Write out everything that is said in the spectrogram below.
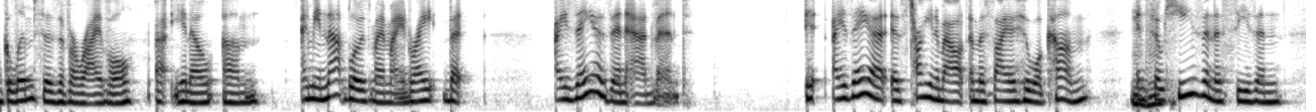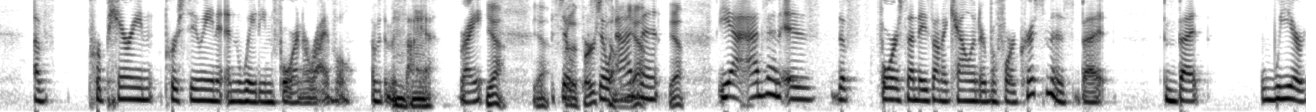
glimpses of arrival. Uh, you know, um, I mean, that blows my mind, right? That Isaiah's in Advent. It, Isaiah is talking about a Messiah who will come, and so he's in a season of preparing, pursuing, and waiting for an arrival of the Messiah, right? Yeah, yeah. So the first so coming, yeah, Advent, yeah. yeah, Advent is the four Sundays on a calendar before Christmas, but but we are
